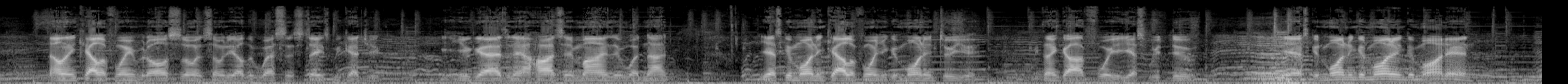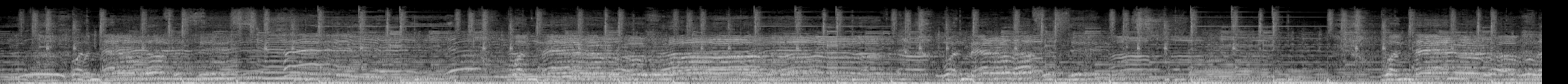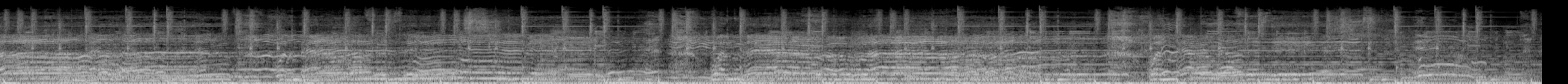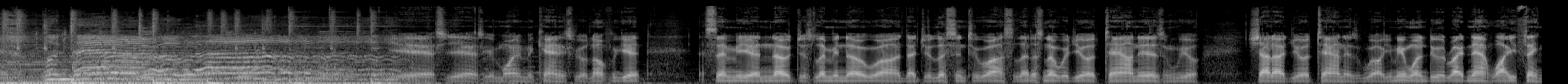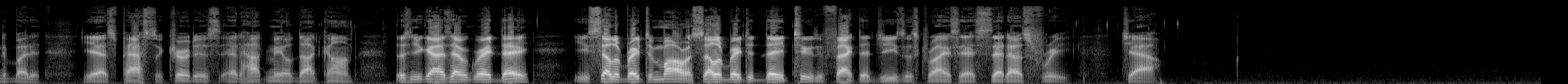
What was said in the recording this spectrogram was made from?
not only in California but also in some of the other western states. We got you, you guys in our hearts and minds and whatnot. Yes, good morning, California. Good morning to you. We thank God for you. Yes, we do. Yes, good morning, good morning, good morning. What love is this? What Mechanicsville. Don't forget, send me a note. Just let me know uh, that you listen to us. Let us know what your town is, and we'll shout out your town as well. You may want to do it right now while you're thinking about it. Yes, Pastor Curtis at hotmail.com. Listen, you guys have a great day. You celebrate tomorrow, celebrate today too, the fact that Jesus Christ has set us free. Ciao.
